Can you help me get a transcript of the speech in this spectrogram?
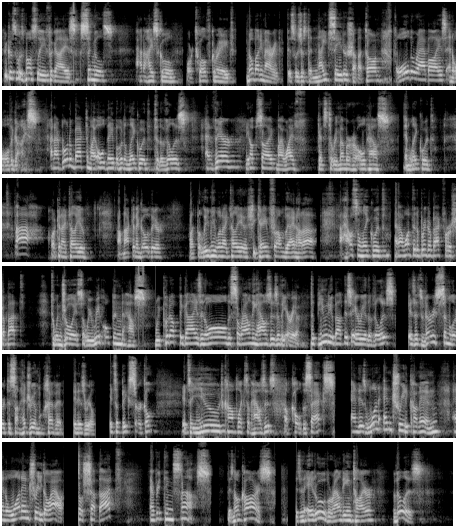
because it was mostly for guys, singles, out of high school or 12th grade, Nobody married. This was just a night Seder Shabbaton, all the rabbis and all the guys. And I brought them back to my old neighborhood in Lakewood, to the villas. And there, the upside, my wife gets to remember her old house in Lakewood. Ah, what can I tell you? I'm not going to go there. But believe me when I tell you, she came from the Ein Hara, a house in Lakewood, and I wanted to bring her back for a Shabbat to enjoy. So we reopened the house. We put up the guys in all the surrounding houses in the area. The beauty about this area, the villas, is it's very similar to Sanhedria Murchevet in Israel. It's a big circle. It's a huge complex of houses, of cul-de-sacs. And there's one entry to come in and one entry to go out. So Shabbat, everything stops. There's no cars. There's an Eruv around the entire villas.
